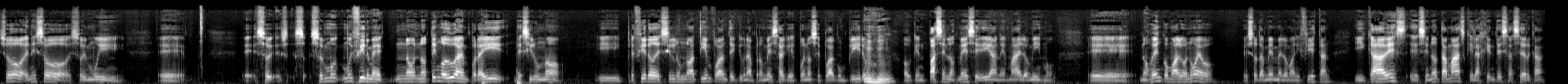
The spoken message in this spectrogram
Yo en eso soy muy... eh, soy, soy muy, muy, firme, no, no tengo dudas en por ahí decir un no. Y prefiero decirle un no a tiempo antes que una promesa que después no se pueda cumplir o, que pasen los meses y digan es más de lo mismo. Eh, nos ven como algo nuevo, eso también me lo manifiestan, y cada vez se nota más que la gente se acerca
